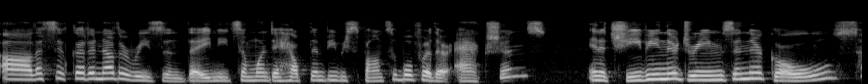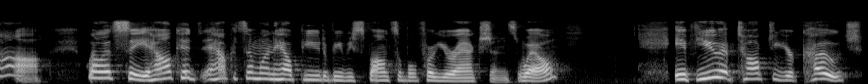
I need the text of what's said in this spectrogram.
Uh, look at another reason. They need someone to help them be responsible for their actions in achieving their dreams and their goals. Huh. Well, let's see. How could how could someone help you to be responsible for your actions? Well, if you have talked to your coach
